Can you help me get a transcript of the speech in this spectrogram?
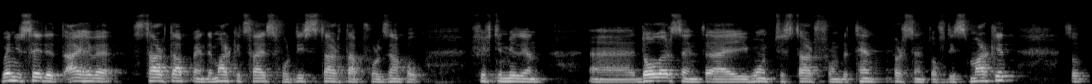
When you say that I have a startup and the market size for this startup, for example, 50 million uh, dollars and I want to start from the 10% of this market. So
